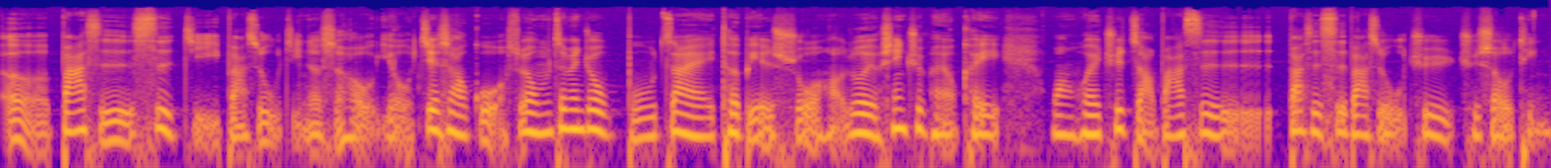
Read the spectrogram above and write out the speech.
呃，八十四集、八十五集那时候有介绍过，所以我们这边就不再特别说哈。如果有兴趣朋友，可以往回去找八四、八十四、八十五去去收听。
